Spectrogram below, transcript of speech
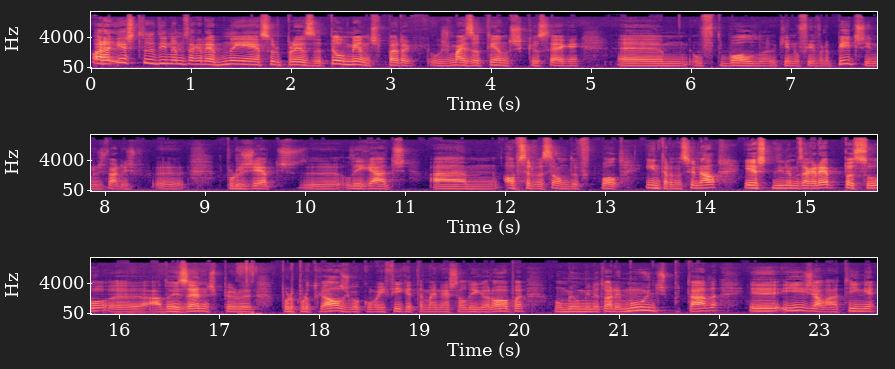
Ora, este Dinamo Zagreb nem é surpresa, pelo menos para os mais atentos que seguem uh, o futebol aqui no Fever Pitch e nos vários uh, projetos uh, ligados à um, observação de futebol internacional. Este Dinamo Zagreb passou há dois anos por, por, Portugal, jogou com o Benfica também nesta Liga Europa, uma eliminatória muito disputada e já lá tinha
